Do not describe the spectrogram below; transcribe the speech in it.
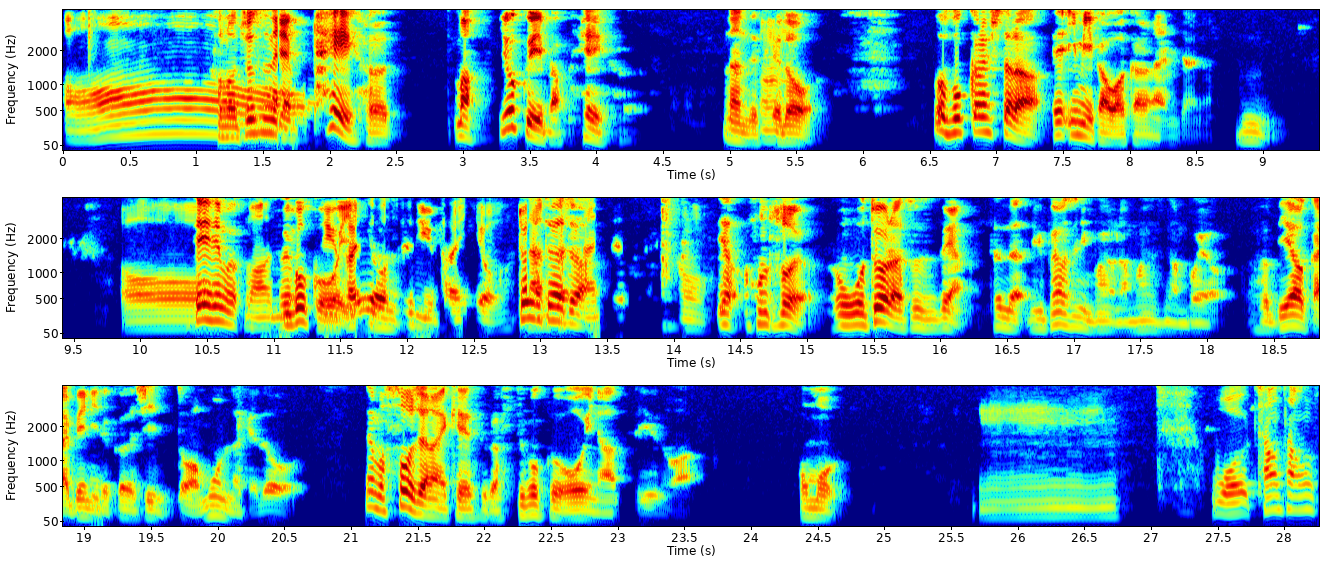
哦，可能就是ね、配合、まあ、よく言えば配合なんですけど、まあ僕からしたら、え、意味がわからないみたいな。うん。哦，ででも嘛すごく多い女朋友是女朋友，男对啊对啊对啊男生嗯，いや、ほんとそうよ。我对我来说是这样。真的、女朋友是女朋友、男朋友是男朋友。 何必要改变你的个性とは思うんだけど、でもそうじゃないケースがすごく多いなっていうのは思う。嗯，我常常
